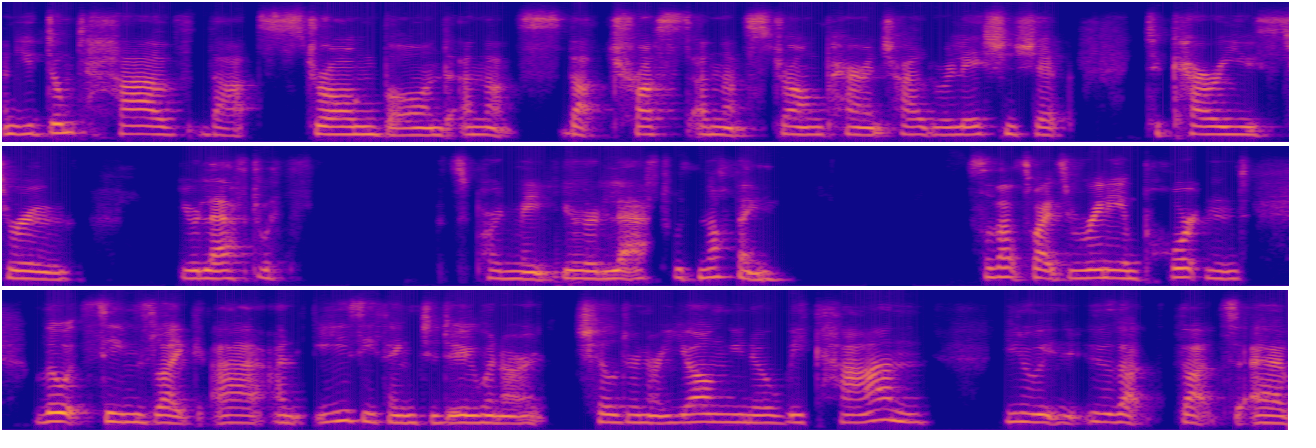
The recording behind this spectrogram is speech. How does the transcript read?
and you don't have that strong bond and that's that trust and that strong parent-child relationship to carry you through. You're left with pardon me, you're left with nothing. So that's why it's really important, though it seems like uh, an easy thing to do when our children are young. You know, we can you know, you know that that uh,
